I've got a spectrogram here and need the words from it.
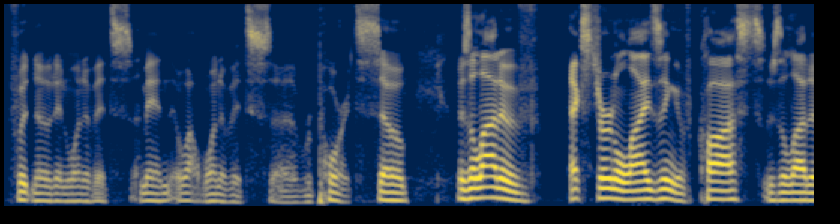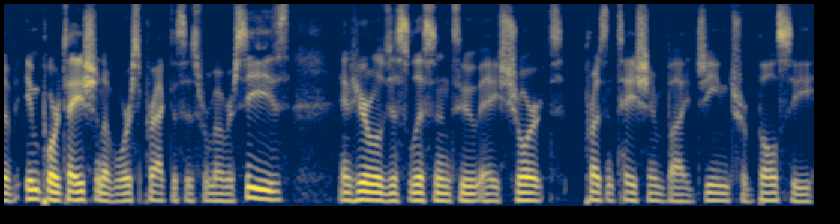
footnote in one of its man well one of its uh, reports. So there's a lot of externalizing of costs. There's a lot of importation of worst practices from overseas. And here we'll just listen to a short presentation by Gene Trabulsi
